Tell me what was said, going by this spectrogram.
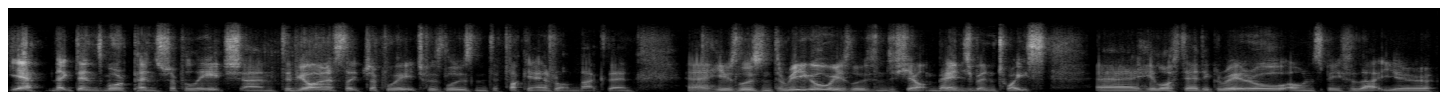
yeah, Nick Dinsmore pins Triple H, and to be honest, like Triple H was losing to fucking everyone back then. Uh, he was losing to Regal, he was losing to Shelton Benjamin twice. Uh, he lost to Eddie Guerrero all in space that year,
